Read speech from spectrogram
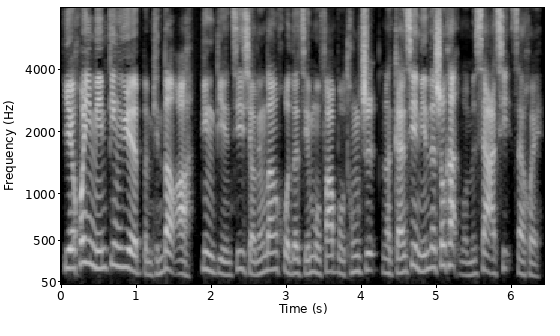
也欢迎您订阅本频道啊，并点击小铃铛获得节目发布通知。那感谢您的收看，我们下期再会。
